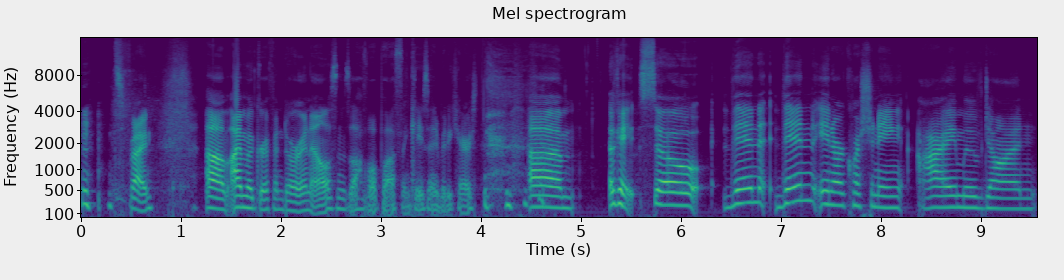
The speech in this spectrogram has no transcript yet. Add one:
it's fine. Um, I'm a Gryffindor and Alyson's a Hufflepuff. In case anybody cares. Um, okay, so then then in our questioning, I moved on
